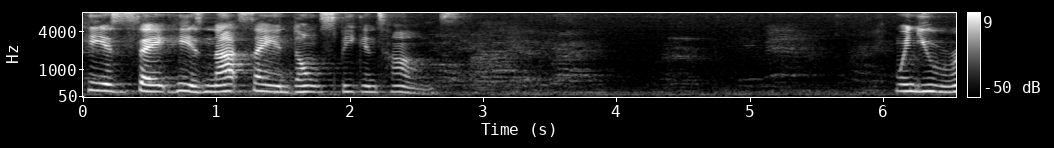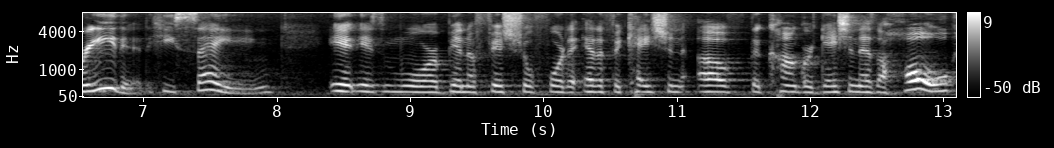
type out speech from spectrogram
He is, say, he is not saying don't speak in tongues. When you read it, he's saying it is more beneficial for the edification of the congregation as a whole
